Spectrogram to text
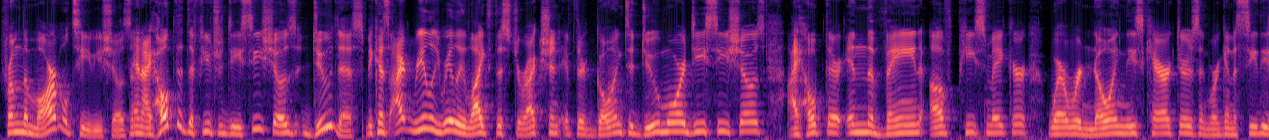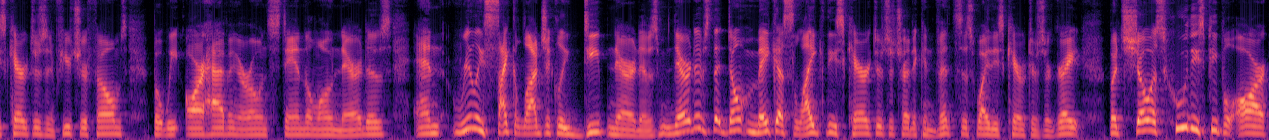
from the Marvel TV shows, and I hope that the future DC shows do this because I really, really like this direction. If they're going to do more DC shows, I hope they're in the vein of Peacemaker, where we're knowing these characters characters and we're going to see these characters in future films, but we are having our own standalone narratives and really psychologically deep narratives. Narratives that don't make us like these characters or try to convince us why these characters are great, but show us who these people are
